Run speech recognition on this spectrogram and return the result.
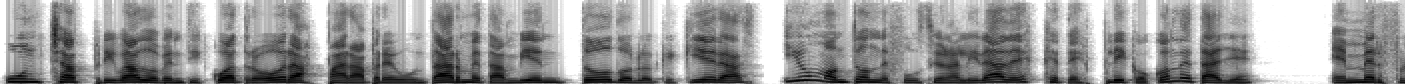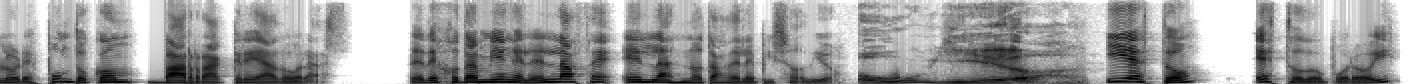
un chat privado 24 horas para preguntarme también todo lo que quieras y un montón de funcionalidades que te explico con detalle en merflores.com barra creadoras. Te dejo también el enlace en las notas del episodio. Oh yeah. Y esto es todo por hoy.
